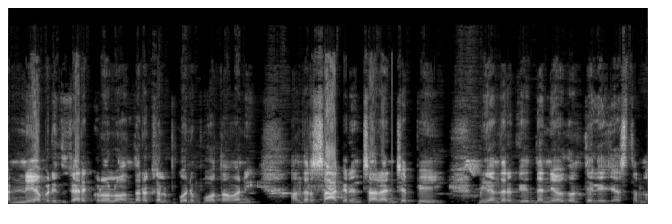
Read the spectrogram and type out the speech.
అన్ని అభివృద్ధి కార్యక్రమాలు అందరూ కలుపుకొని పోతామని అందరూ సహకరించాలని చెప్పి మీ అందరికీ ధన్యవాదాలు తెలియజేస్తున్నాం.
